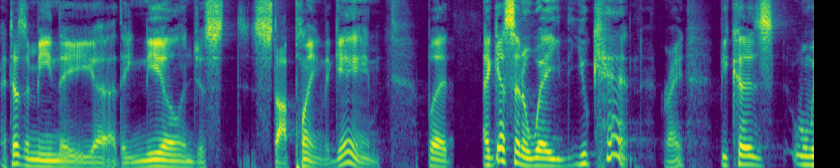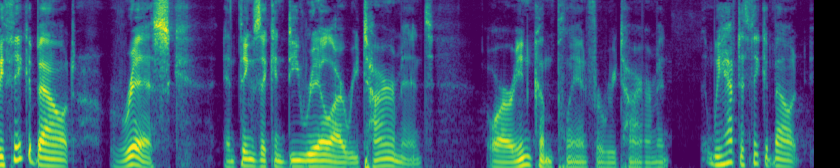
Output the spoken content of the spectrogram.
It doesn't mean they uh, they kneel and just stop playing the game, but I guess in a way you can, right? Because when we think about risk and things that can derail our retirement or our income plan for retirement, we have to think about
